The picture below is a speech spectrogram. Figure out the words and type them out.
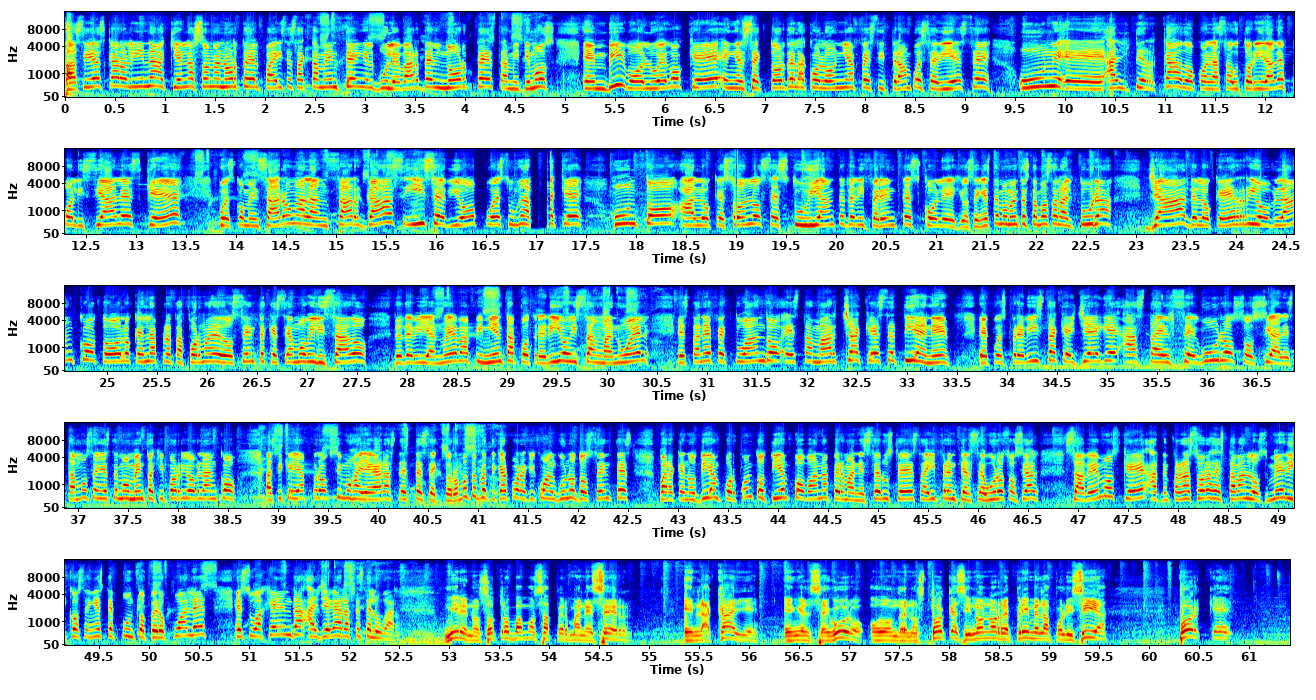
Así es, Carolina, aquí en la zona norte del país, exactamente en el Boulevard del Norte, transmitimos en vivo luego que en el sector de la colonia Festitrán pues se diese un eh, altercado con las autoridades policiales que pues comenzaron a lanzar gas y se dio pues un ataque junto a lo que son los estudiantes de diferentes colegios. En este momento estamos a la altura ya de lo que es Río Blanco, todo lo que es la plataforma de docentes que se ha movilizado desde Villanueva, Pimienta, Potrerillos y San Manuel están efectuando esta marcha que se tiene eh, pues prevista que llegue hasta el Seguro Social. Estamos en este momento aquí por Río Blanco, así que ya próximos a llegar hasta este sector. Vamos a platicar por aquí con algunos docentes para que nos digan por cuánto tiempo van a permanecer ustedes ahí frente al Seguro Social. Sabemos que a tempranas horas estaban los médicos en este punto, pero ¿cuál es su agenda al llegar hasta este lugar? Mire, nosotros vamos a permanecer en la calle, en el seguro o donde nos toque, si no nos reprime la policía, porque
